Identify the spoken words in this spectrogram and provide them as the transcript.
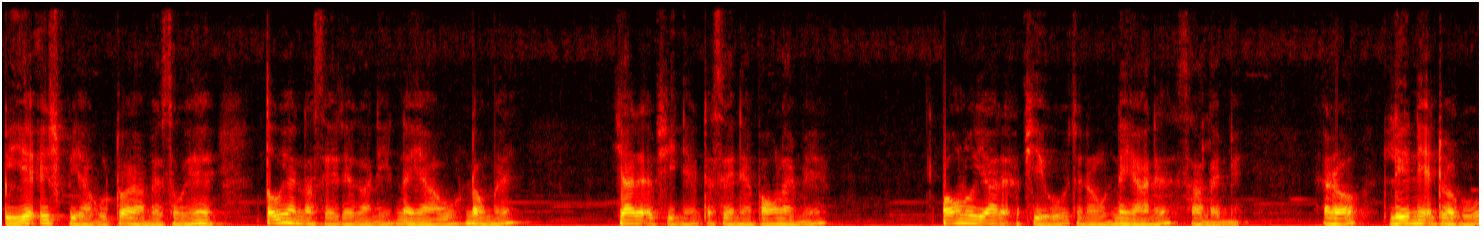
B ရဲ့ HPR ကိုတွက်ရမယ်ဆိုရင်320တဲ့ကနေ200ကိုနှုတ်မယ်ရတဲ့အဖြစ်နဲ့30နဲ့ပေါင်းလိုက်မယ်ပေါင်းလို့ရတဲ့အဖြစ်ကိုကျွန်တော်တို့200နဲ့စားလိုက်မယ်အဲ့တော့၄နှစ်အတွက်ကို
